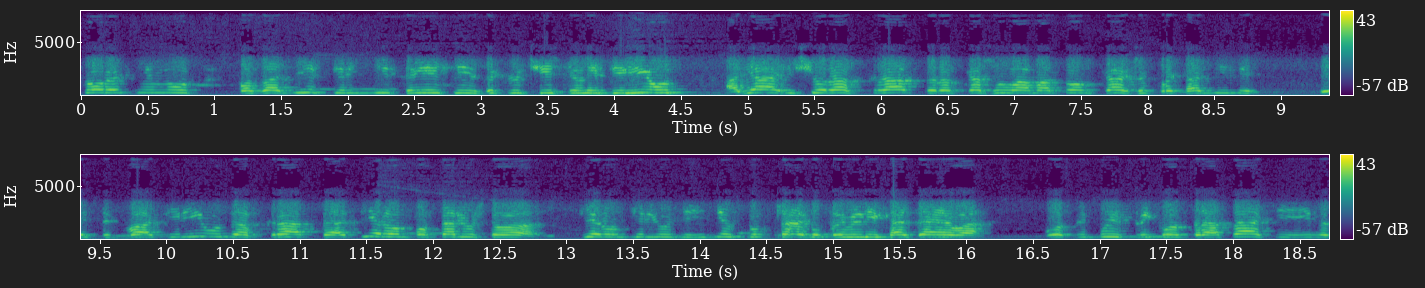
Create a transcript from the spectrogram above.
40 минут позади, впереди третий заключительный период. А я еще раз вкратце расскажу вам о том, как же проходили эти два периода. Вкратце о первом повторю, что в первом периоде единственную шайбу провели хозяева после быстрой контратаки и на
